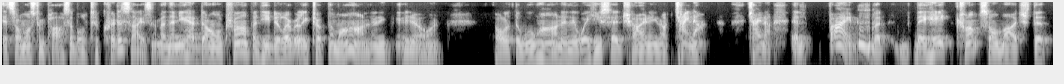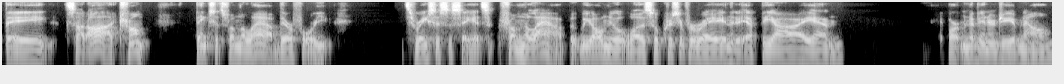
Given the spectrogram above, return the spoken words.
it's almost impossible to criticize them. And then you had Donald Trump, and he deliberately took them on, and he, you know, call it the Wuhan and the way he said China, you know, China, China. And fine. Mm-hmm. But they hate Trump so much that they thought, ah, Trump thinks it's from the lab. Therefore, you, it's racist to say it's from the lab. But we all knew it was. So Christopher Wray and the FBI and Department of Energy have now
